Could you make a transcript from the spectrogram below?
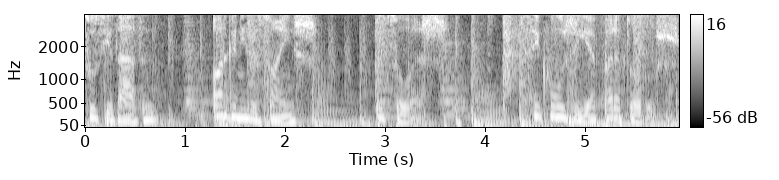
sociedade, organizações, pessoas. Psicologia para todos.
